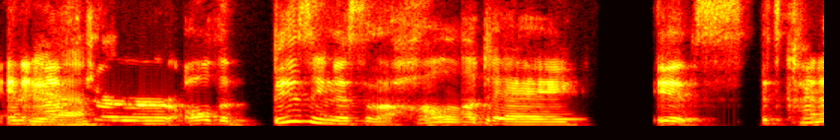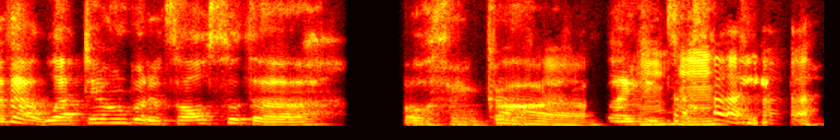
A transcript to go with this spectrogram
And Yeah. after all the busyness of the holiday, it's it's kind of that letdown, but it's also the oh, thank God, Oh. like it's Mhm.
